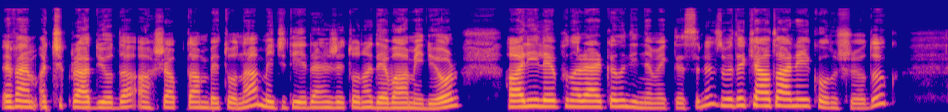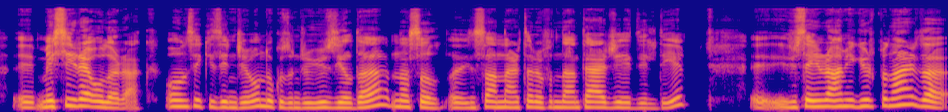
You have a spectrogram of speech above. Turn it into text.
Efendim Açık Radyo'da Ahşaptan Betona, Mecidiyeden Jeton'a devam ediyor. Haliyle Pınar Erkan'ı dinlemektesiniz ve de Kağıthane'yi konuşuyorduk. Mesire olarak 18. 19. yüzyılda nasıl insanlar tarafından tercih edildiği Hüseyin Rahmi Gürpınar da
